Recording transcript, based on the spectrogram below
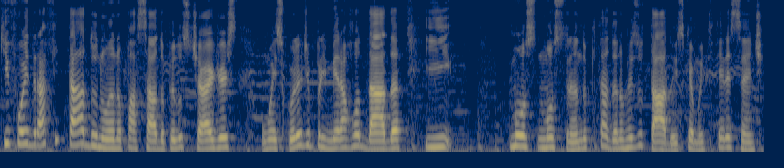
que foi draftado no ano passado pelos Chargers, uma escolha de primeira rodada e mostrando que tá dando resultado, isso que é muito interessante.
